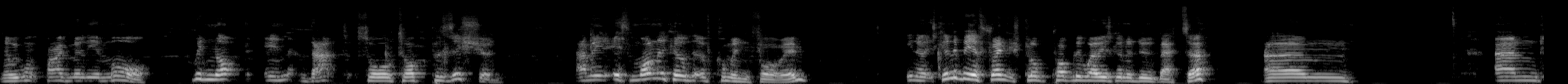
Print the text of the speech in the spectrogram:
no, we want five million more. We're not in that sort of position. I mean, it's Monaco that have come in for him. You know, it's going to be a French club probably where he's going to do better. Um, and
